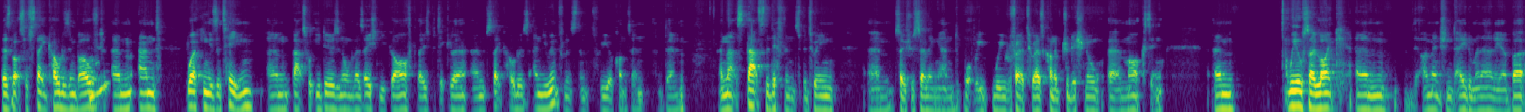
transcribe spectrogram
There's lots of stakeholders involved, mm-hmm. um, and working as a team. Um, that's what you do as an organization. You go after those particular um, stakeholders and you influence them through your content, and um, and that's that's the difference between um, social selling and what we we refer to as kind of traditional uh, marketing. Um, we also like um, I mentioned Edelman earlier, but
